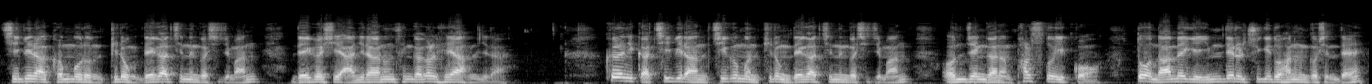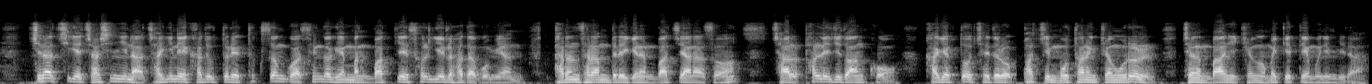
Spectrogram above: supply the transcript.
집이나 건물은 비록 내가 짓는 것이지만 내 것이 아니라는 생각을 해야 합니다. 그러니까 집이란 지금은 비록 내가 짓는 것이지만 언젠가는 팔 수도 있고 또 남에게 임대를 주기도 하는 것인데 지나치게 자신이나 자기네 가족들의 특성과 생각에만 맞게 설계를 하다 보면 다른 사람들에게는 맞지 않아서 잘 팔리지도 않고 가격도 제대로 받지 못하는 경우를 저는 많이 경험했기 때문입니다.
